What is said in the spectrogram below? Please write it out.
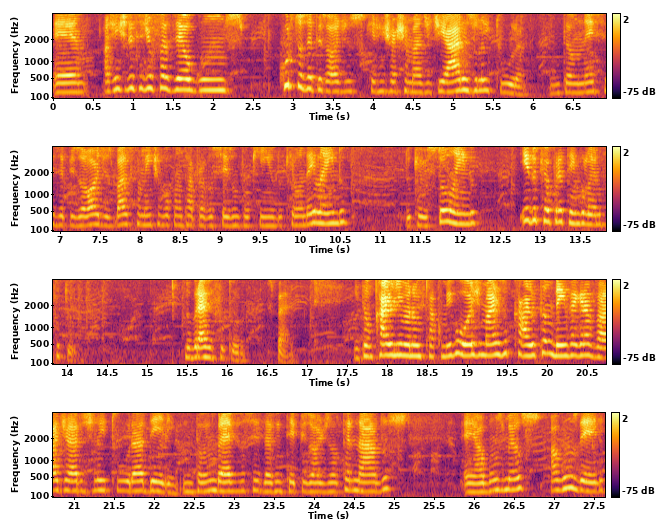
É, a gente decidiu fazer alguns curtos episódios que a gente vai chamar de diários de leitura. Então, nesses episódios, basicamente eu vou contar para vocês um pouquinho do que eu andei lendo, do que eu estou lendo e do que eu pretendo ler no futuro. No breve futuro, espero. Então, Caio Lima não está comigo hoje, mas o Caio também vai gravar diários de leitura dele. Então, em breve vocês devem ter episódios alternados, é, alguns meus, alguns dele,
